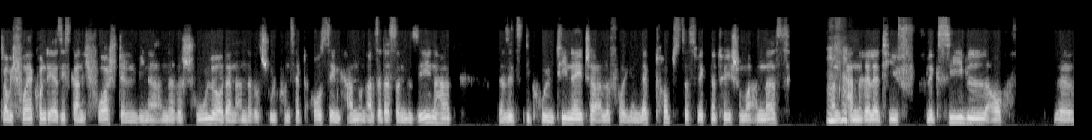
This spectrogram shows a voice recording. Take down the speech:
glaube ich, vorher konnte er sich es gar nicht vorstellen, wie eine andere Schule oder ein anderes Schulkonzept aussehen kann. Und als er das dann gesehen hat, da sitzen die coolen Teenager alle vor ihren Laptops, das wirkt natürlich schon mal anders. Man Mhm. kann relativ flexibel auch äh,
